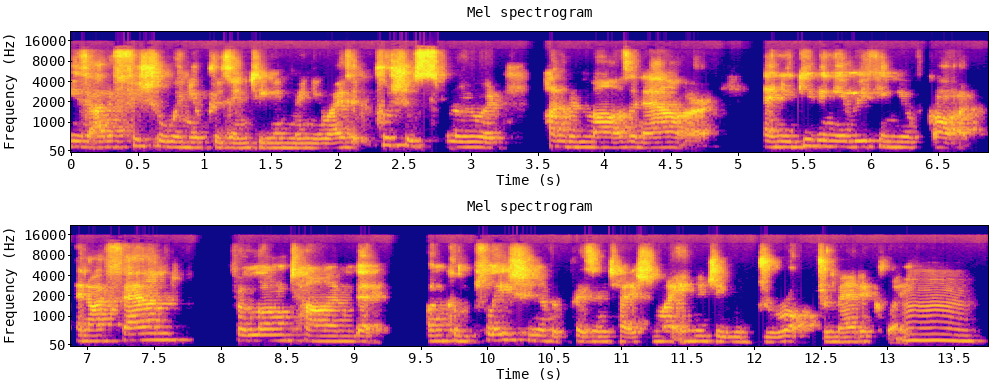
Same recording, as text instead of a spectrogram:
is artificial when you're presenting in many ways. It pushes through at 100 miles an hour and you're giving everything you've got. And I found for a long time that on completion of a presentation, my energy would drop dramatically. Mm.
